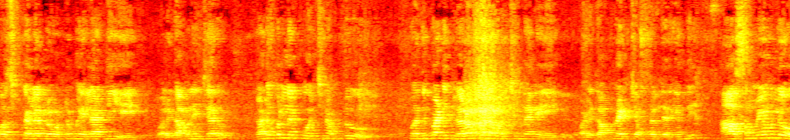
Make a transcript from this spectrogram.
పసుపు కలర్లో ఉండటం ఇలాంటివి వారు గమనించారు. కడుపులకు వచ్చినప్పుడు కొద్దిపాటి జ్వరం కూడా వచ్చిందని వాళ్ళు కంప్లైంట్ చెప్పడం జరిగింది. ఆ సమయంలో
